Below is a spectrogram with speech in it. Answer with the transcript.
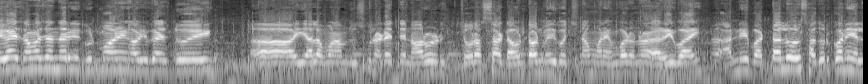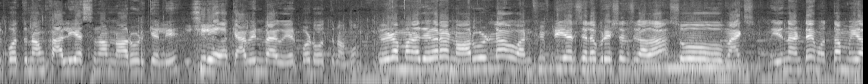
ఏ గైస్ నమస్తే అందరికి. Good morning how you guys doing ఇవాళ మనం చూసుకున్నట్టయితే నారోడ్ చౌరస్తా డౌన్ టౌన్ మీదకి వచ్చినాం. మన ఎంబడి ఉన్నాడు హరిబాయ్ uh, అన్ని బట్టలు చదువుకొని వెళ్ళిపోతున్నాం. ఖాళీ చేస్తున్నాం నార్వుడ్కి వెళ్ళి. చూసిరు కదా క్యాబిన్ బ్యాగ్ ఎయిర్పోర్ట్ పోతున్నాము. ఇక్కడ మన దగ్గర నార్వుడ్లో వన్ ఫిఫ్టీ ఇయర్ సెలబ్రేషన్స్ కదా. సో మ్యాక్స్ ఏంటంటే మొత్తం ఇక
